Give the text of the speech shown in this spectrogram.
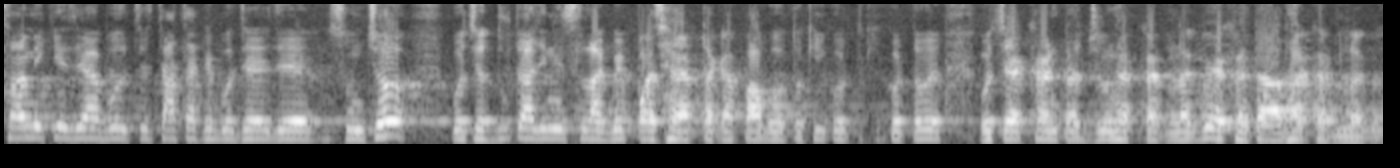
স্বামীকে যা বলছে, চাচাকে বলছে যে, শুনছো? বলছে, দুটা জিনিস লাগবে, পাঁচ হাজার টাকা পাবো। তো কি করতে কি করতে হবে? বলছে, একখানটা জোনহাক কার্ড লাগবে, একখানটা আধার কার্ড লাগবে।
